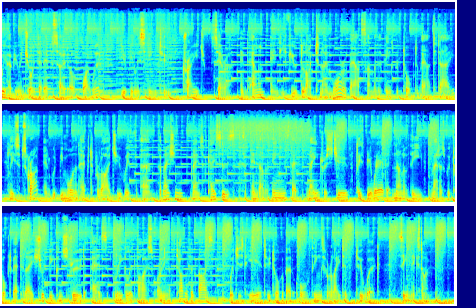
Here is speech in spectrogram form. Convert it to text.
We hope you enjoyed that episode of Why Work. You've been listening to Trace, Sara, and Alan. And if you'd like to know more about some of the things we've talked about today, please subscribe and we'd be more than happy to provide you with um, information, names of cases, and other things that may interest you. Please be aware that none of the matters we've talked about today should be construed as legal advice or any other type of advice. We're just here to talk about all things related to work. See you next time.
